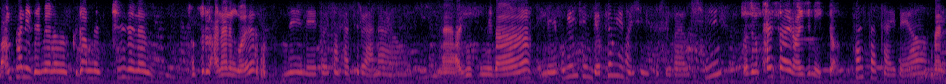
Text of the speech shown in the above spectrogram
완판이 되면은 그 다음날 7일에는 접수를 안 하는 거예요? 네네, 더 이상 받지를 않아요. 네, 알겠습니다. 네, 고객님 지금 몇 평에 관심 있으신가요, 혹시? 저 지금 84에 관심이 있죠. 파스타 타입이에요. 네.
